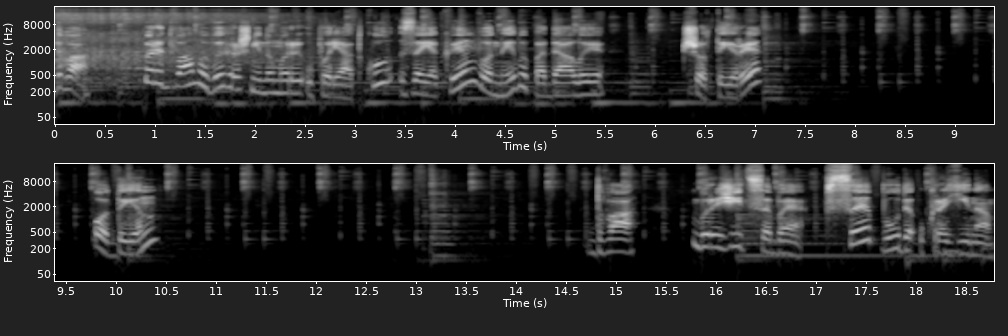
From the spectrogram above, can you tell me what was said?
Два. Перед вами виграшні номери у порядку, за яким вони випадали. Чотири. Один. Два. Бережіть себе. Все буде Україна.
